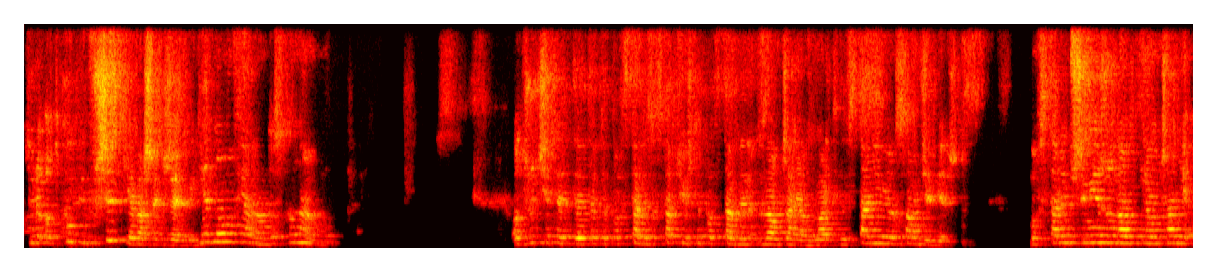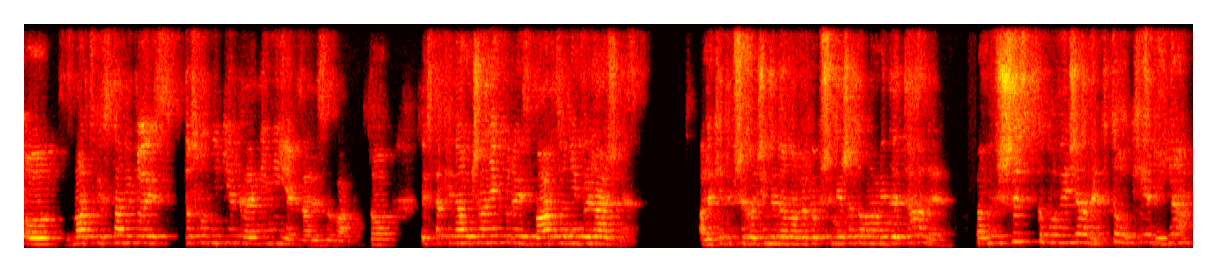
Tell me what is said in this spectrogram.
który odkupił wszystkie wasze grzechy, jedną ofiarą, doskonałą. Odrzućcie te, te, te, te podstawy, zostawcie już te podstawy nauczania o zmartwychwstaniu i o sądzie wiecznym. Bo w Starym Przymierzu nauczanie o zmartwychwstaniu to jest dosłownie kilka linijek zarysowane. To, to jest takie nauczanie, które jest bardzo niewyraźne. Ale kiedy przychodzimy do Nowego Przymierza, to mamy detale. Mamy wszystko powiedziane. Kto, kiedy, jak.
